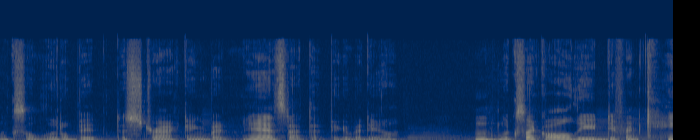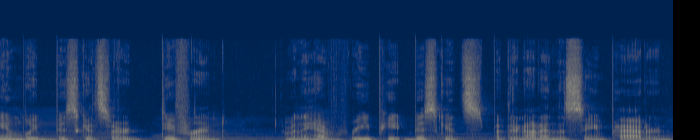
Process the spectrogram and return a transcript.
Looks a little bit distracting, but yeah, it's not that big of a deal. Hmm, looks like all the different Kambly biscuits are different I mean, they have repeat biscuits, but they're not in the same pattern.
